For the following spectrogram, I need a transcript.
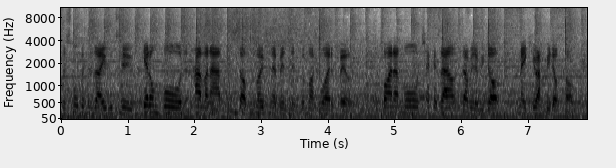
so small businesses are able to get on board, have an app and start promoting their business to a much wider field. To find out more, check us out www.makeyouappy.com.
